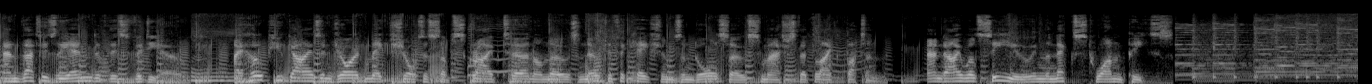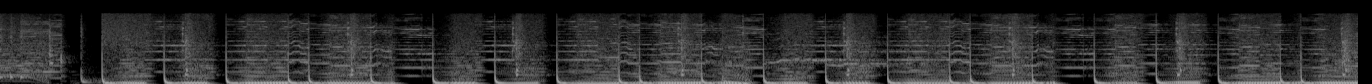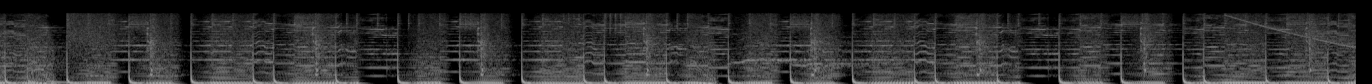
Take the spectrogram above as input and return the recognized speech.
And that is the end of this video. I hope you guys enjoyed make sure to subscribe turn on those notifications and also smash that like button and I will see you in the next one piece.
